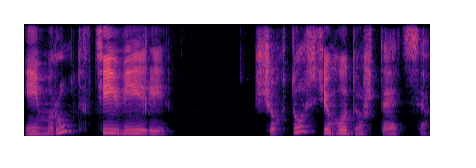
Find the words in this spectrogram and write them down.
і мруть в тій вірі, що хтось його дождеться.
